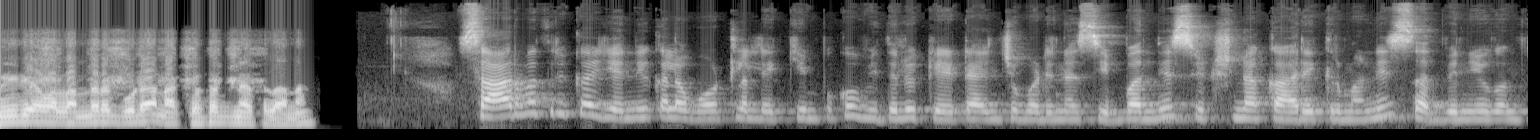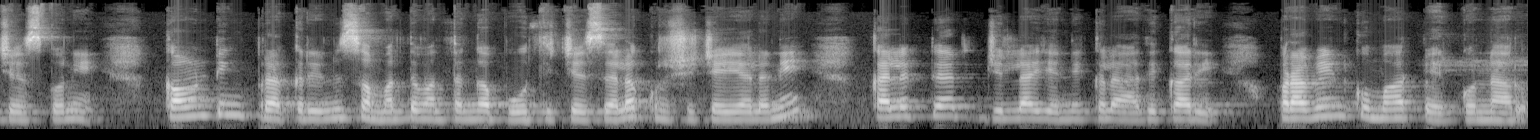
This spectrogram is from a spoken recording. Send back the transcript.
మీడియా వాళ్ళందరూ కూడా నా కృతజ్ఞతలనా సార్వత్రిక ఎన్నికల ఓట్ల లెక్కింపుకు విధులు కేటాయించబడిన సిబ్బంది శిక్షణ కార్యక్రమాన్ని సద్వినియోగం చేసుకుని కౌంటింగ్ ప్రక్రియను సమర్థవంతంగా పూర్తి చేసేలా కృషి చేయాలని కలెక్టర్ జిల్లా ఎన్నికల అధికారి ప్రవీణ్ కుమార్ పేర్కొన్నారు.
